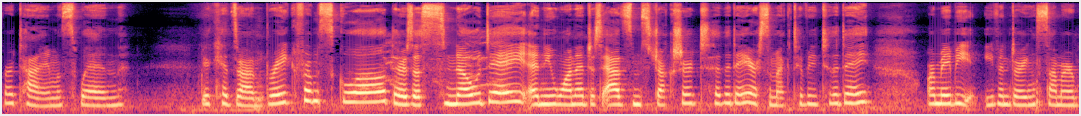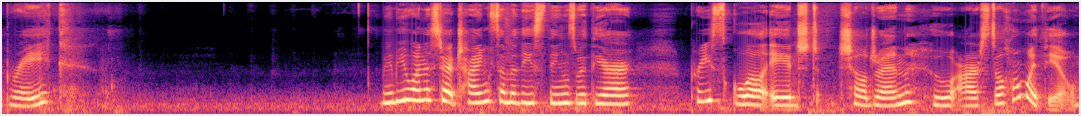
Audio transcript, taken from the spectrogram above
for times when your kids are on break from school, there's a snow day, and you want to just add some structure to the day or some activity to the day, or maybe even during summer break. Maybe you want to start trying some of these things with your preschool aged children who are still home with you.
